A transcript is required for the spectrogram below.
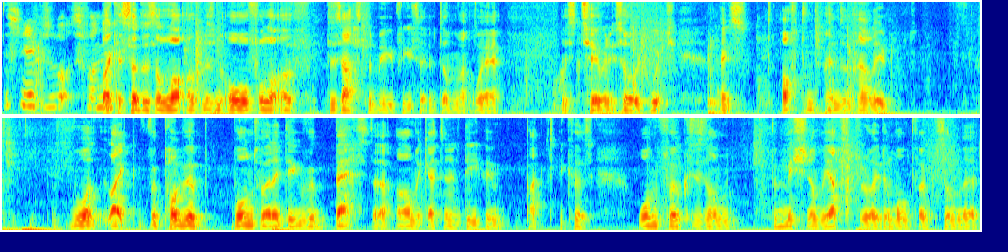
It's yeah, 'cause what's funny. like I said, there's a lot, of, there's an awful lot of disaster movies that have done that where there's two, and it's always which it's often depends on how they. What like the probably the ones where they do the best are Armageddon and Deep Impact because one focuses on the mission on the asteroid and one focus on the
